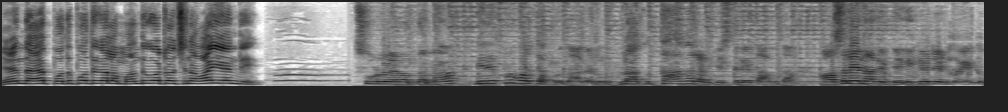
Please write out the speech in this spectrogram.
ఏందా? పొద్దు పొద్దుగల మందు కొట్టి వచ్చినావా ఏంది? చూడు రేవంతన్నా నేను ఎప్పుడు పడితే అప్పుడు తాగను. నాకు తాగాలనిపిస్తేనే తాగుతా. అసలే నాది డెలికేటెడ్ మైండ్.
